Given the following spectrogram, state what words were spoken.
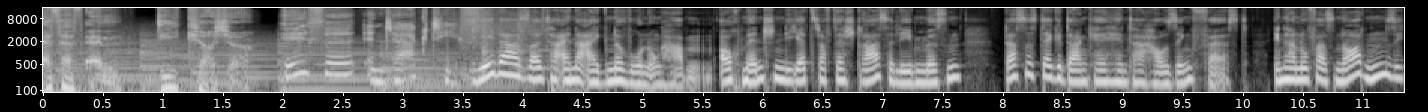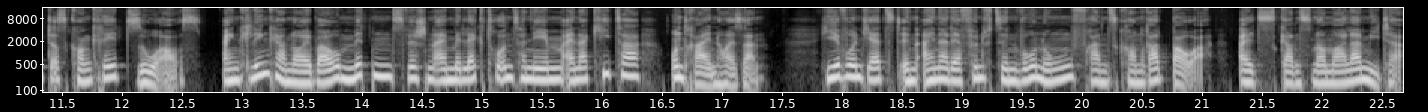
FFN, die Kirche. Hilfe interaktiv. Jeder sollte eine eigene Wohnung haben. Auch Menschen, die jetzt auf der Straße leben müssen. Das ist der Gedanke hinter Housing First. In Hannovers Norden sieht das konkret so aus. Ein Klinkerneubau mitten zwischen einem Elektrounternehmen, einer Kita und Reihenhäusern. Hier wohnt jetzt in einer der 15 Wohnungen Franz Konrad Bauer als ganz normaler Mieter.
